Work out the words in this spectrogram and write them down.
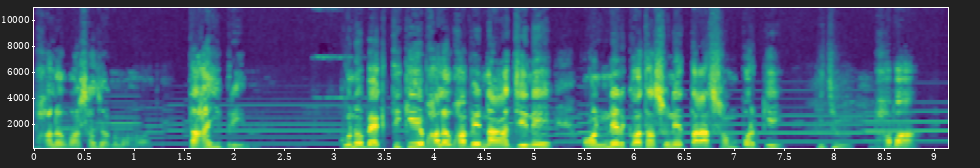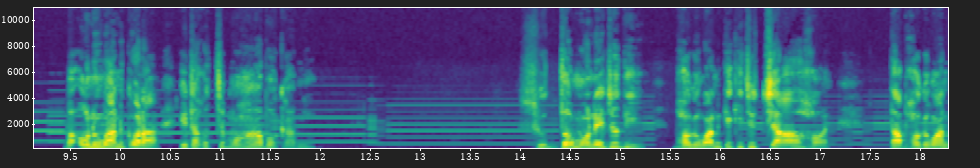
ভালোবাসা জন্ম হয়। তাই প্রেম। কোনো ব্যক্তিকে ভালোভাবে না জেনে, অন্যের কথা শুনে তার সম্পর্কে কিছু ভাবা বা অনুমান করা, এটা হচ্ছে মহাবকামি। শুদ্ধ মনে যদি ভগবানকে কিছু চাওয়া হয়, তা ভগবান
